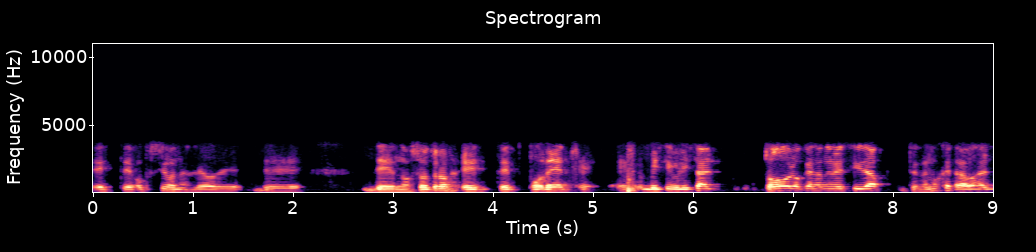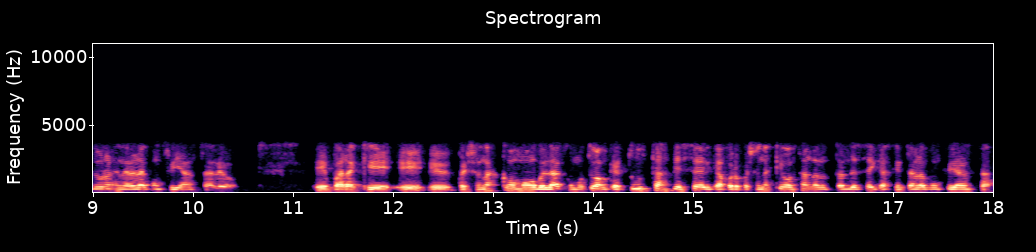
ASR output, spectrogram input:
este, opciones, Leo, de, de, de nosotros este, poder visibilizar todo lo que es la universidad. Tenemos que trabajar duro en generar la confianza, Leo. para que personas como, ¿verdad? Como tú, aunque tú estás de cerca, pero personas que no están tan de cerca sientan la confianza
